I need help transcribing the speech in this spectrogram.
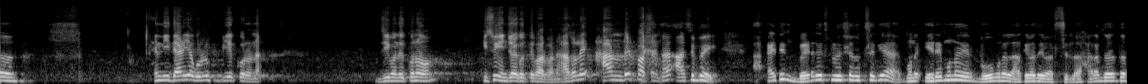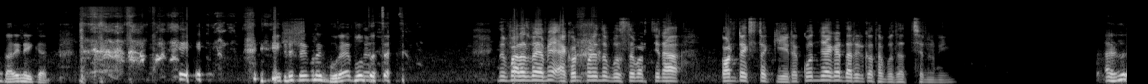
ওহ! বলুক, বিয়ে করো না। জীবনে কোনো কিছু এনজয় করতে পারবে না। আসলে হান্ড্রেড পার্সেন্ট আ- আসিফ ভাই আই থিঙ্ক বেটার এক্সপ্লেনেশন হচ্ছে কি মানে এরে মনে হয় এর বউ মনে লাথি বাদি পারছিল। হারাম দাদা তো দাঁড়িয়ে নেই কেন? এটা মানে ঘুরায় বলতে চাচ্ছে ফারাজ ভাই আমি এখন পর্যন্ত বুঝতে পারছি না কনটেক্সটটা কি এটা কোন জায়গার দাড়ির কথা বোঝাচ্ছেন উনি? আসলে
